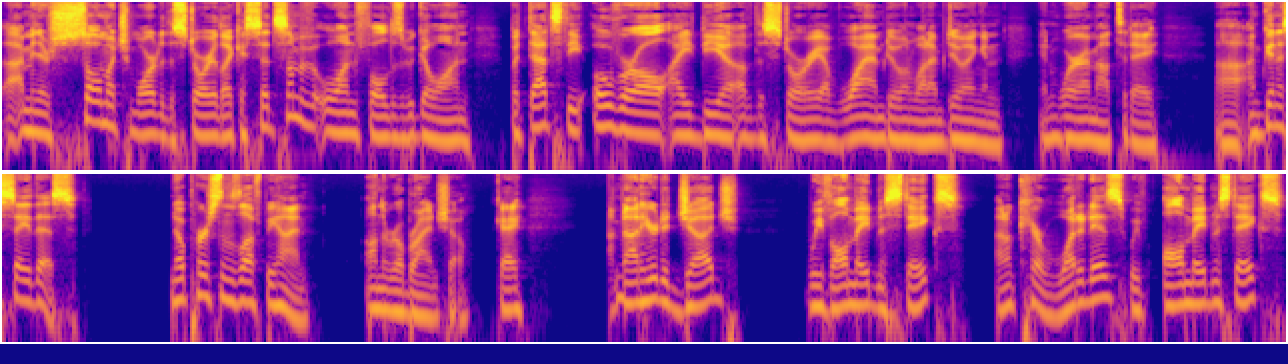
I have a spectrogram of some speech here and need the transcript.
I mean, there's so much more to the story. Like I said, some of it will unfold as we go on, but that's the overall idea of the story of why I'm doing what I'm doing and, and where I'm at today. Uh, I'm going to say this no person's left behind on The Real Brian Show. Okay. I'm not here to judge. We've all made mistakes. I don't care what it is. We've all made mistakes.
